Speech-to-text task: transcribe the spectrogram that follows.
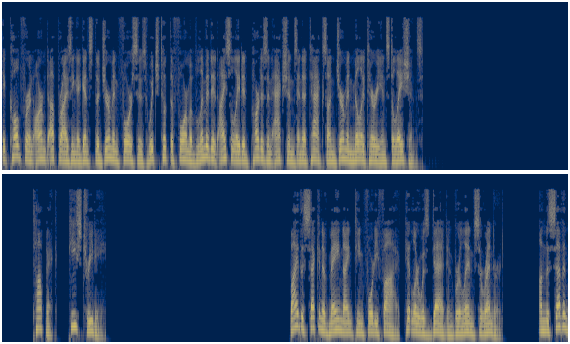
it called for an armed uprising against the German forces which took the form of limited isolated partisan actions and attacks on German military installations. Peace treaty By 2 May 1945, Hitler was dead and Berlin surrendered. On 7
